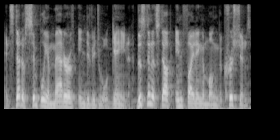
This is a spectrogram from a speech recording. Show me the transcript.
instead of simply a matter of individual gain. This didn't stop infighting among the Christians,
